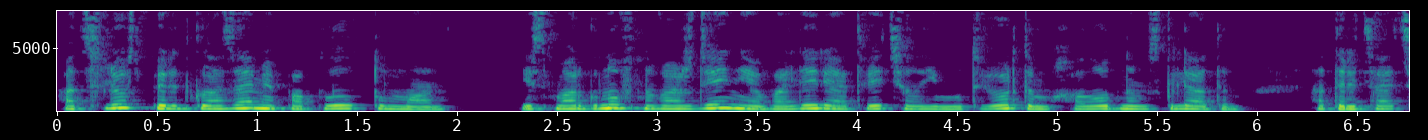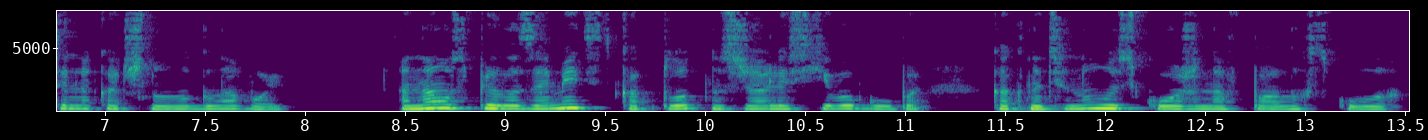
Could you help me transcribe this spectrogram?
От слез перед глазами поплыл туман, и, сморгнув на вождение, Валерия ответила ему твердым, холодным взглядом, отрицательно качнула головой. Она успела заметить, как плотно сжались его губы, как натянулась кожа на впалых скулах,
